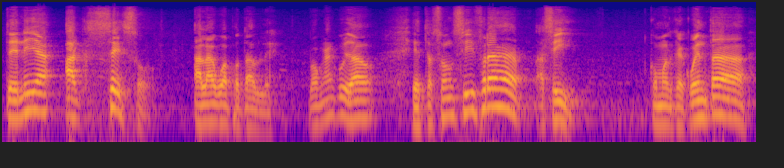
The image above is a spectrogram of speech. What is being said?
tenía acceso al agua potable. Pongan cuidado, estas son cifras así, como el que cuenta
